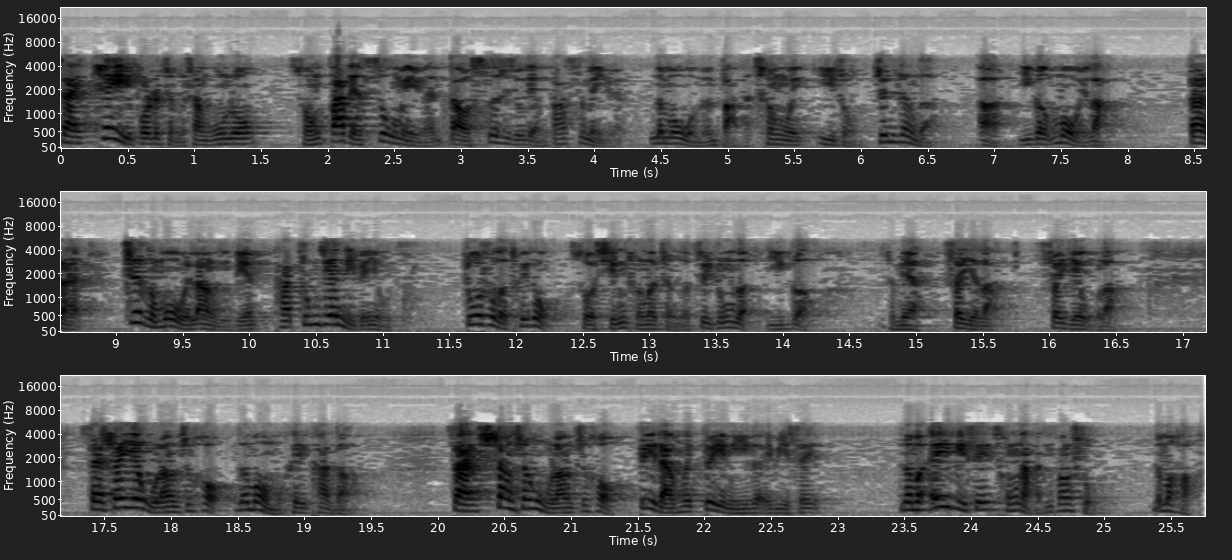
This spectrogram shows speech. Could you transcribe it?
在这一波的整个上攻中，从八点四五美元到四十九点八四美元，那么我们把它称为一种真正的啊一个末尾浪。当然，这个末尾浪里边，它中间里边有多数的推动，所形成了整个最终的一个什么呀衰竭浪、衰竭五浪。在衰竭五浪之后，那么我们可以看到，在上升五浪之后，必然会对应一个 A、B、C。那么 A、B、C 从哪个地方数？那么好，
